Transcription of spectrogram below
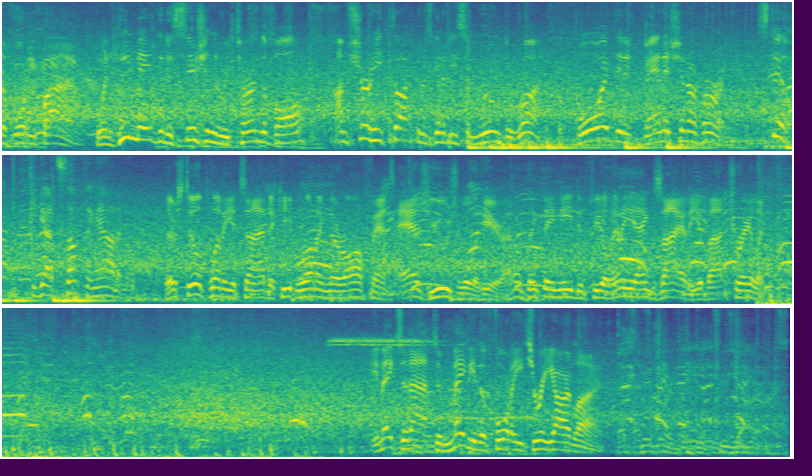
The 45. When he made the decision to return the ball, I'm sure he thought there was going to be some room to run. But boy, did it vanish in a hurry. Still, he got something out of it. There's still plenty of time to keep running their offense as usual here. I don't think they need to feel any anxiety about trailing. He makes it out to maybe the 43-yard line. That's good for a gain of two yards.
